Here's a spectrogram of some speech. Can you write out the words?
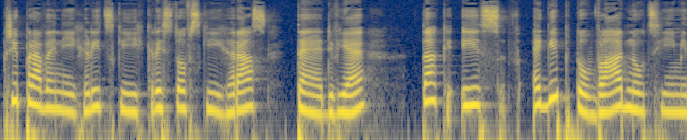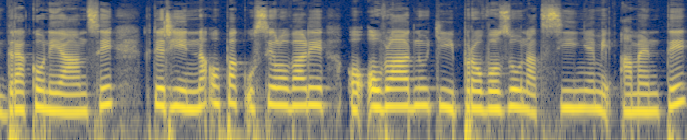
připravených lidských kristovských ras T2, tak i s v Egyptu vládnoucími drakoniánci, kteří naopak usilovali o ovládnutí provozu nad síněmi Amenty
